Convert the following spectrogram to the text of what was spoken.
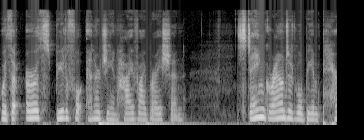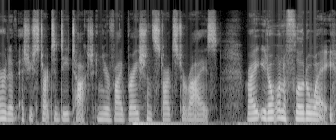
with the earth's beautiful energy and high vibration. Staying grounded will be imperative as you start to detox and your vibration starts to rise, right? You don't want to float away.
